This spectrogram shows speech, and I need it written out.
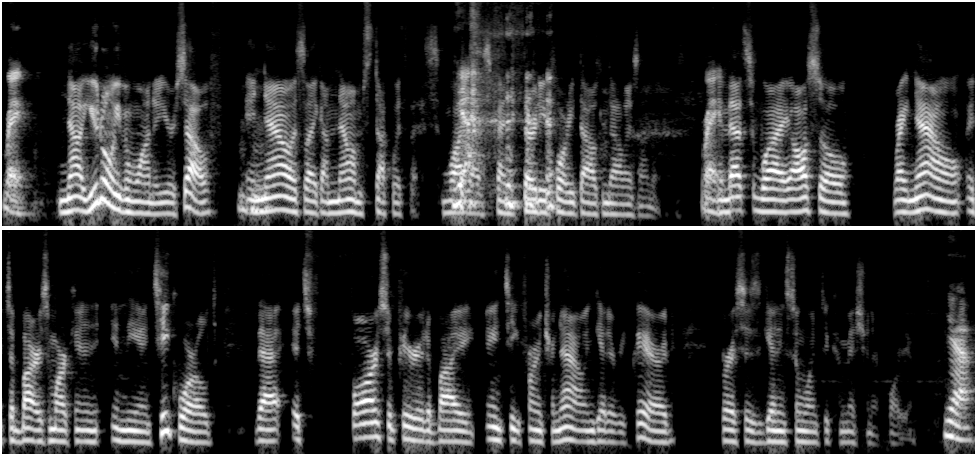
Right. Now you don't even want it yourself. Mhm. And now it's like, I'm now I'm stuck with this. Why did Yeah. I spend thirty, forty thousand dollars on it? Right. And that's why also right now it's a buyer's market in, in the antique world that it's far superior to buy antique furniture now and get it repaired versus getting someone to commission it for you. Yeah.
